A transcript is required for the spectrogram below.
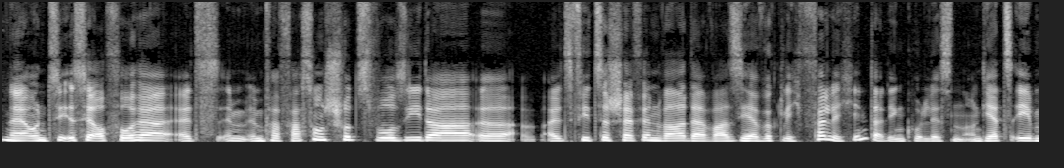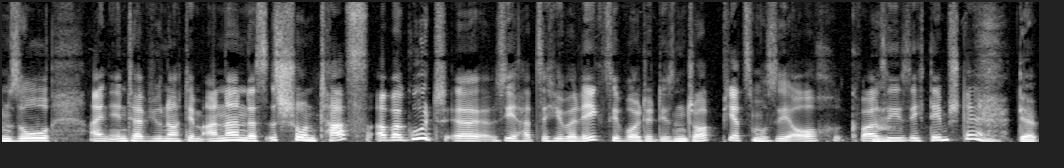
Naja, und sie ist ja auch vorher als im, im Verfassungsschutz, wo sie da äh, als Vizechefin war, da war sie ja wirklich völlig hinter den Kulissen. Und jetzt eben so ein Interview nach dem anderen, das ist schon tough, aber gut, äh, sie hat sich überlegt, sie wollte diesen Job, jetzt muss sie auch quasi mhm. sich dem stellen. Der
